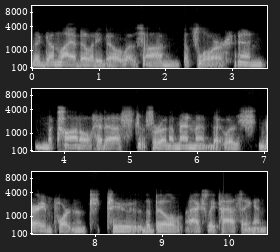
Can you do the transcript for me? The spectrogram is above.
the gun liability bill was on the floor, and McConnell had asked for an amendment that was very important to the bill actually passing. And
